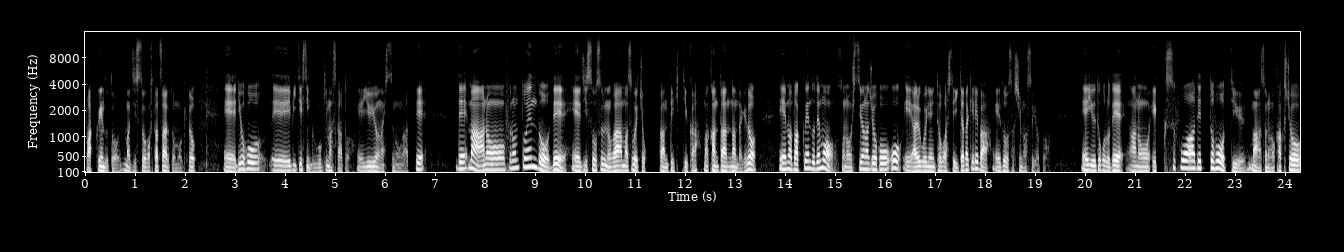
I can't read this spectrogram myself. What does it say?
バックエンドと、まあ、実装が2つあると思うけど、えー、両方、えー、AB テスティング動きますかというような質問があって、で、まあ、あの、フロントエンドで、えー、実装するのが、まあ、すごい直感的っていうか、まあ、簡単なんだけど、えー、まあバックエンドでもその必要な情報を、え、 Algolia に飛ばしていただければ、え、動作しますよと。えいうところで、あの、X4DET4 っていう、まあ、その拡張、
